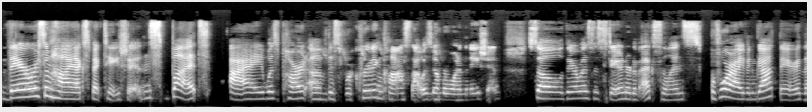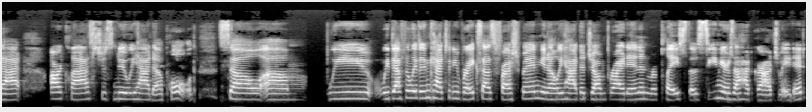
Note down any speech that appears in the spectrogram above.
There were some high expectations, but I was part of this recruiting class that was number one in the nation. So there was a standard of excellence before I even got there that our class just knew we had to uphold. So um, we we definitely didn't catch any breaks as freshmen. You know, we had to jump right in and replace those seniors that had graduated,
